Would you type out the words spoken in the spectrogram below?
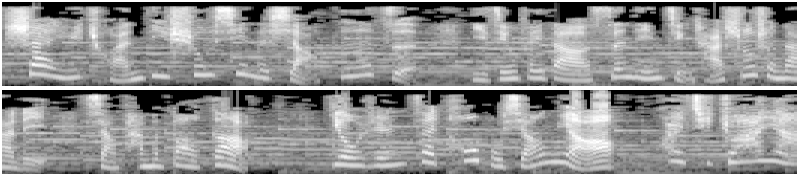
善于传递书信的小鸽子已经飞到森林警察叔叔那里，向他们报告：有人在偷捕小鸟，快去抓呀！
